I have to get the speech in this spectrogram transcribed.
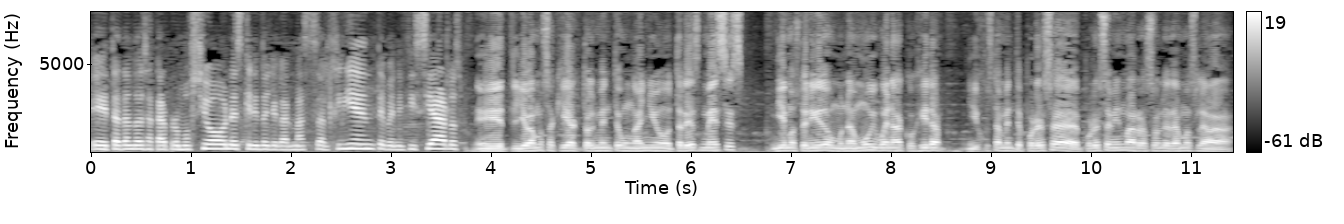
eh, tratando de sacar promociones, queriendo llegar más al cliente, beneficiarlos. Eh, llevamos aquí actualmente un año, tres meses y hemos tenido una muy buena acogida y justamente por esa, por esa misma razón le damos la,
